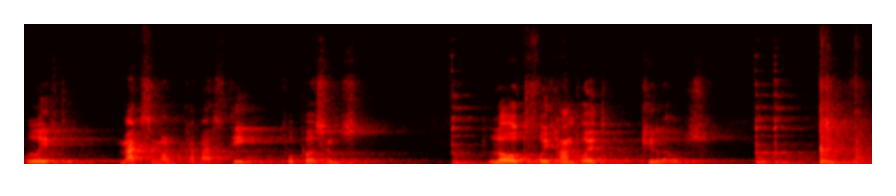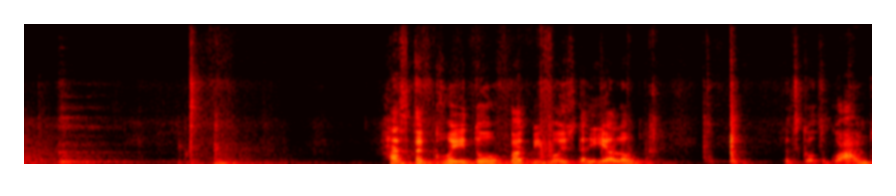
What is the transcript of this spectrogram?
lift. Maximum capacity for persons. Load 300 kilos. Has the gray door but before is the yellow. Let's go to ground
